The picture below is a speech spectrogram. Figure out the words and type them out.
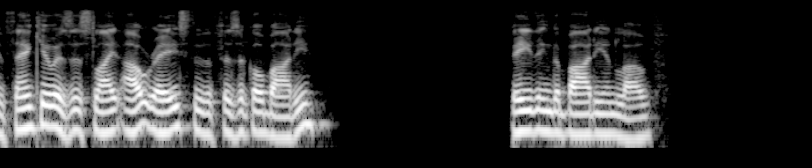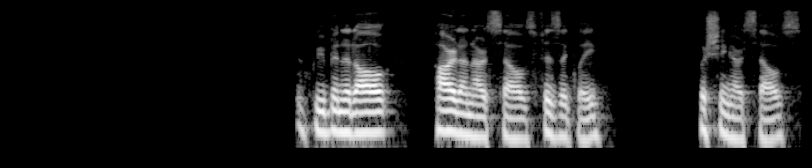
And thank you as this light outrays through the physical body, bathing the body in love. If we've been at all hard on ourselves physically, pushing ourselves,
